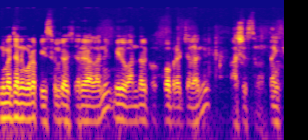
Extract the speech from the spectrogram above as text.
నిమజ్జనం కూడా పీస్ఫుల్గా జరగాలని మీరు అందరు కోఆపరేట్ చేయాలని ఆశిస్తున్నాను. థ్యాంక్ యూ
